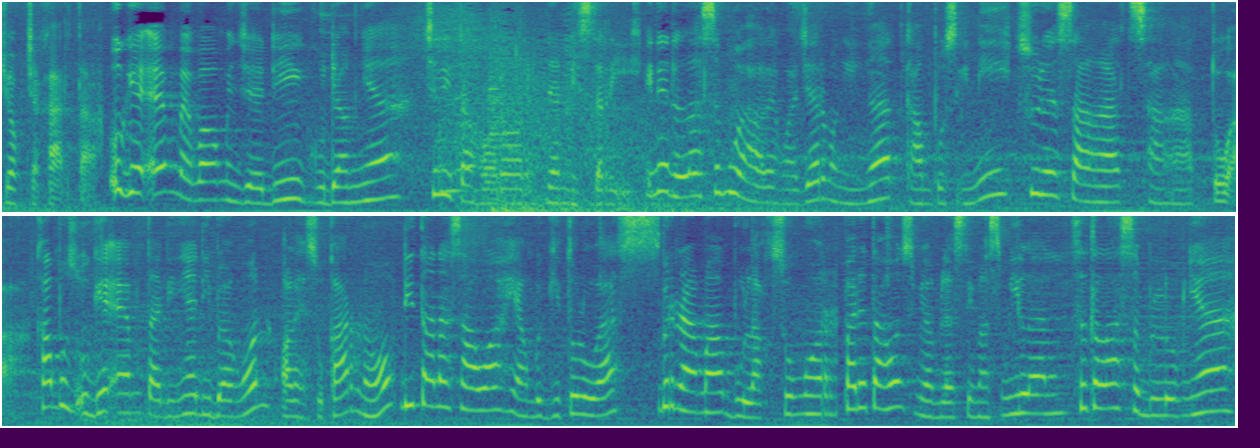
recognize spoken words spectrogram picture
Yogyakarta. UGM memang menjadi gudangnya cerita horor dan misteri. Ini adalah sebuah hal yang wajar mengingat kampus ini sudah sangat-sangat tua. Kampus UGM tadinya dibangun oleh Soekarno di tanah sawah yang begitu luas bernama Bulak Sumur pada tahun 1959 setelah sebelumnya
